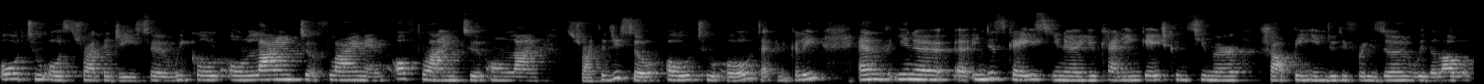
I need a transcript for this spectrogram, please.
O2O strategy. So we call online to offline and offline to online strategy. So O2O technically. And, you know, uh, in this case, you know, you can engage consumer shopping in duty free zone with a lot of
